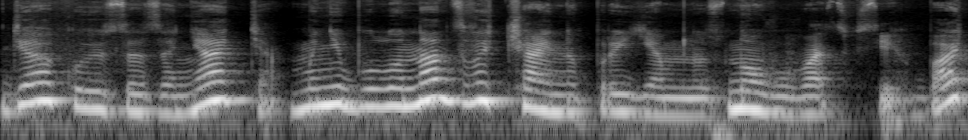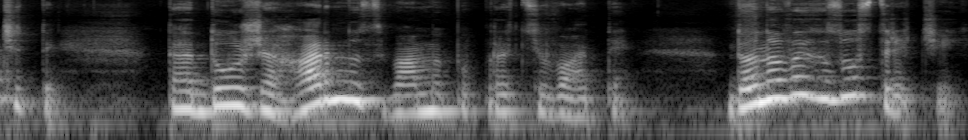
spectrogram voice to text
дякую за заняття. Мені було надзвичайно приємно знову вас всіх бачити та дуже гарно з вами попрацювати. До нових зустрічей!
